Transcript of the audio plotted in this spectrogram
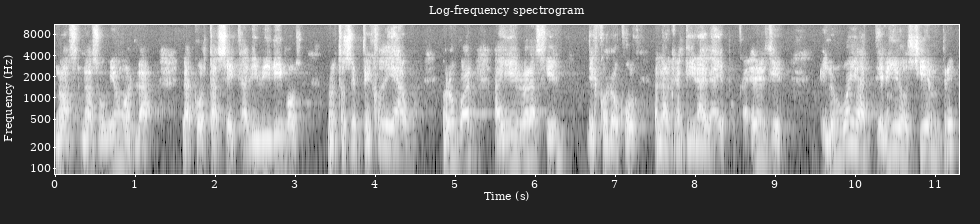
no, asumimos la, la, costa seca, dividimos nuestros espejos de agua. Con lo cual, ahí el Brasil descolocó a la Argentina de la época. Es decir, el Uruguay ha tenido siempre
